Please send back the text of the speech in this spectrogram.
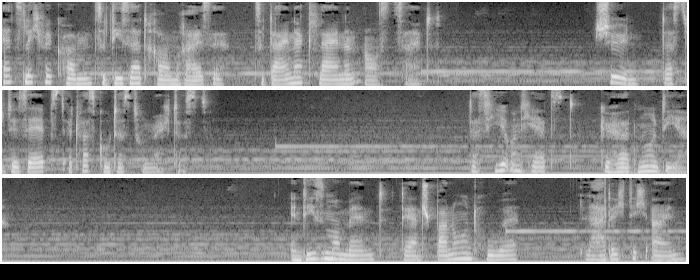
Herzlich willkommen zu dieser Traumreise, zu deiner kleinen Auszeit. Schön, dass du dir selbst etwas Gutes tun möchtest. Das Hier und Jetzt gehört nur dir. In diesem Moment der Entspannung und Ruhe lade ich dich ein,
